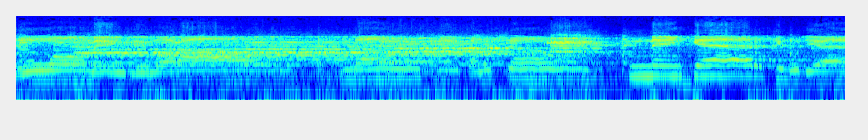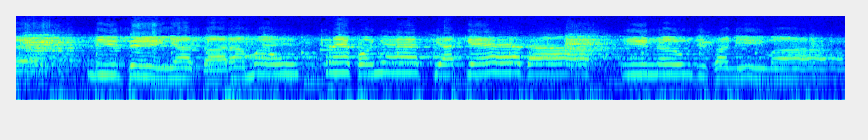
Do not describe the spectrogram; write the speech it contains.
Um homem de moral não fica no chão, nem quer que mulher lhe venha dar a mão. Reconhece a queda e não desanima.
